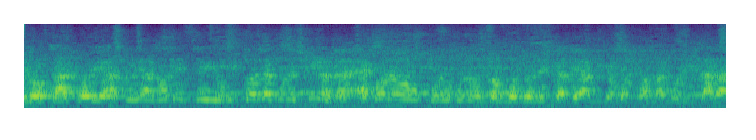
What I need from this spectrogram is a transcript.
এবং তারপরে আসলে আমাদের তো এই অভিজ্ঞতা কোনো ছিল না। এখনও কোনো কোনো সংগঠনের সাথে আমি যখন কথা বলি, তারা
